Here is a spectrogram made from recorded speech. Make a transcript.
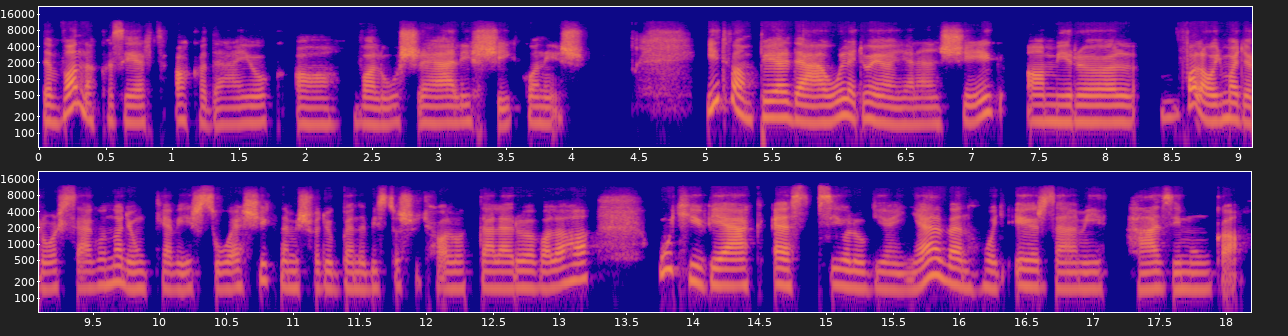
de vannak azért akadályok a valós, reális síkon is. Itt van például egy olyan jelenség, amiről valahogy Magyarországon nagyon kevés szó esik, nem is vagyok benne biztos, hogy hallottál erről valaha. Úgy hívják ezt pszichológiai nyelven, hogy érzelmi házi munka.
